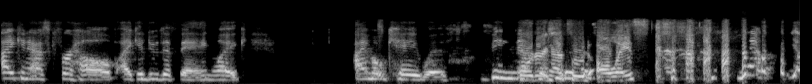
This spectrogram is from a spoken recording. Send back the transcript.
I can ask for help. I can do the thing. Like I'm okay with being ordering our food always. yeah, yeah,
